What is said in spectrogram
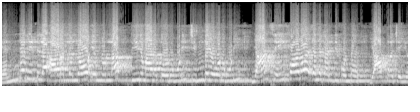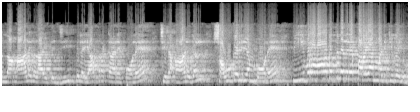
എന്റെ വീട്ടിലെ ആളല്ലല്ലോ എന്നുള്ള തീരുമാനത്തോടുകൂടി ചിന്തയോടുകൂടി ഞാൻ സേഫാണ് എന്ന് കരുതിക്കൊണ്ട് യാത്ര ചെയ്യുന്ന ആളുകളായിട്ട് ജീപ്പിലെ യാത്രക്കാരെ പോലെ ചില ആളുകൾ സൗകര്യം പോലെ തീവ്രവാദത്തിനെതിരെ പറയാൻ മടിക്കുകയും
